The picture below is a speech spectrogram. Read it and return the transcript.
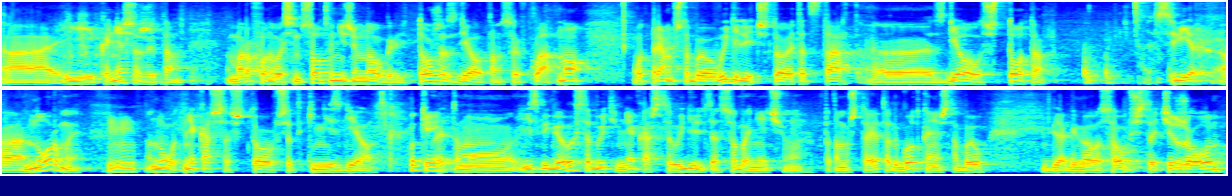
А, И, конечно же, там марафон 800 в Нижнем Новгороде тоже сделал там свой вклад. Но вот прям, чтобы выделить, что этот старт э, сделал что-то сверх э, нормы, ну вот мне кажется, что все-таки не сделал. Окей. Поэтому из беговых событий, мне кажется, выделить особо нечего. Потому что этот год, конечно, был для бегового сообщества тяжелым.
